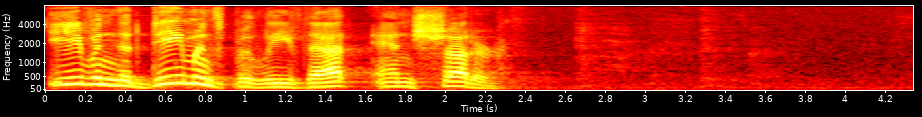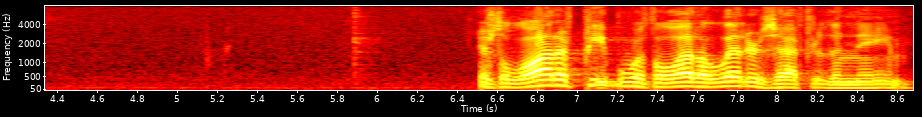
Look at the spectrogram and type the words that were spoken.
Even the demons believe that and shudder. There's a lot of people with a lot of letters after the name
